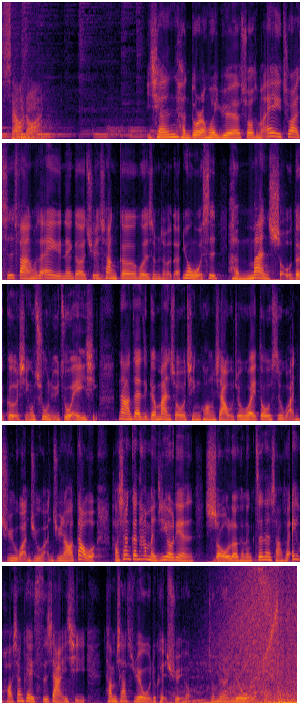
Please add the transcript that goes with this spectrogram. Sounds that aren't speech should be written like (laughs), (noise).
小暖。以前很多人会约说什么，哎、出来吃饭，或者哎、那个去唱歌，或者什么什么的。因为我是很慢熟的个性，我处女座 A 型。那在这个慢熟的情况下，我就会都是玩具、玩具、玩具。然后到我好像跟他们已经有点熟了，可能真的想说，哎、我好像可以私下一起，他们下次约我就可以去，以后就没有人约我了。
